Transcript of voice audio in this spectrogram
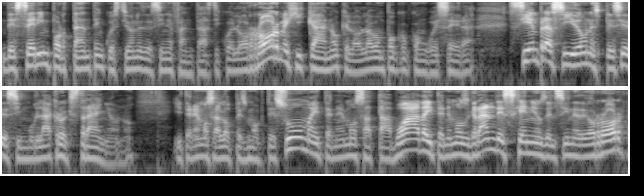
de ser importante en cuestiones de cine fantástico. El horror mexicano, que lo hablaba un poco con Huesera, siempre ha sido una especie de simulacro extraño, ¿no? Y tenemos a López Moctezuma y tenemos a Taboada y tenemos grandes genios del cine de horror,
